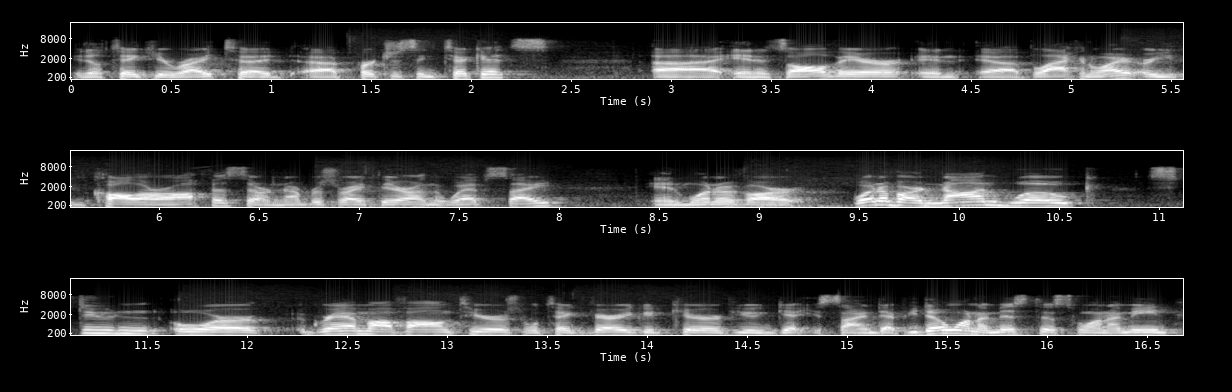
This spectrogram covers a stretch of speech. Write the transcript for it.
It'll take you right to uh, purchasing tickets, uh, and it's all there in uh, black and white. Or you can call our office. Our number's right there on the website, and one of our one of our non woke student or grandma volunteers will take very good care of you and get you signed up. You don't want to miss this one. I mean,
